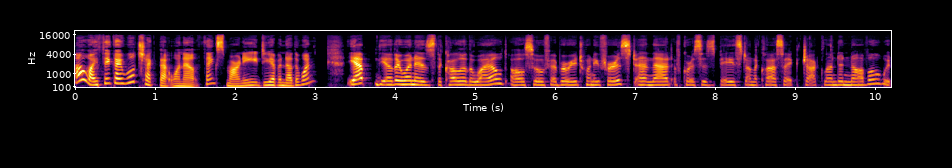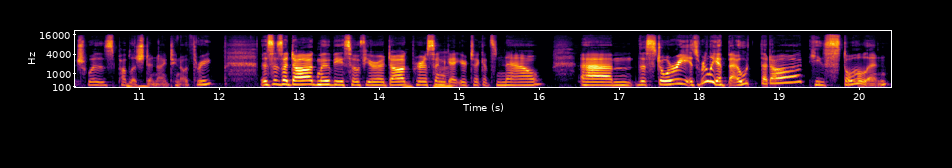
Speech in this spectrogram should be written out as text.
Oh, I think I will check that one out. Thanks, Marnie. Do you have another one? Yep. The other one is The Call of the Wild, also February 21st. And that, of course, is based on the classic Jack London novel, which was published in 1903. This is a dog movie. So if you're a dog person, mm-hmm. get your tickets now. Um, the story is really about the dog. He's stolen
